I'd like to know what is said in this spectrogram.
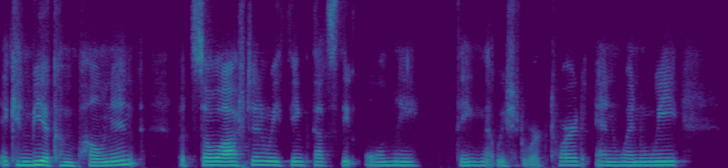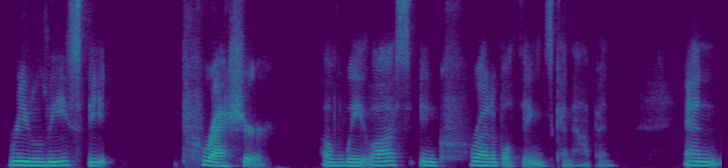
It can be a component, but so often we think that's the only thing that we should work toward. And when we release the pressure of weight loss, incredible things can happen. And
